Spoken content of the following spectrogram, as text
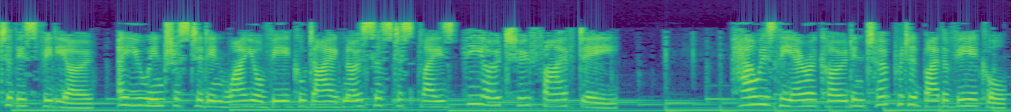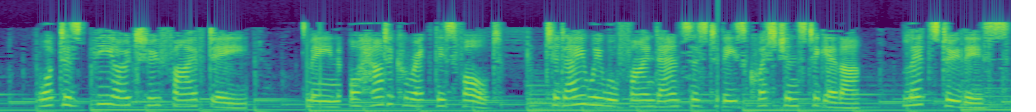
to this video. Are you interested in why your vehicle diagnosis displays P025D? How is the error code interpreted by the vehicle? What does P025D mean, or how to correct this fault? Today we will find answers to these questions together. Let's do this.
